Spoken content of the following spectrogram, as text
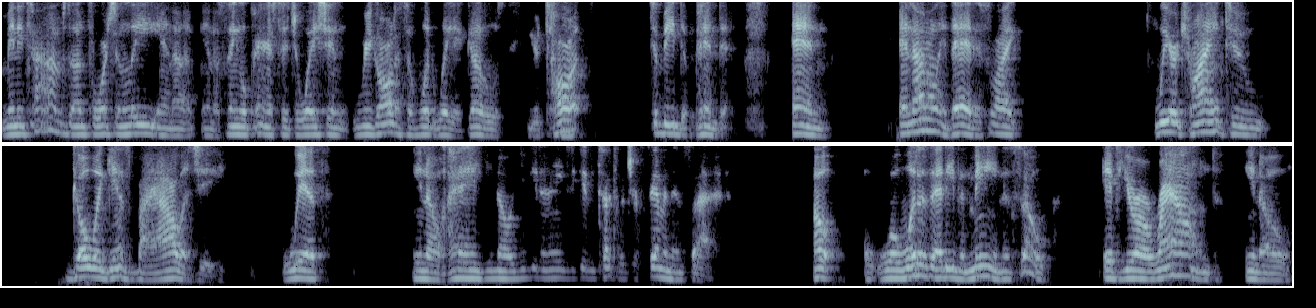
many times, unfortunately, in a in a single parent situation, regardless of what way it goes, you're taught to be dependent. And and not only that, it's like we are trying to go against biology with, you know, hey, you know, you need to get in touch with your feminine side. Oh, well, what does that even mean? And so if you're around, you know,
